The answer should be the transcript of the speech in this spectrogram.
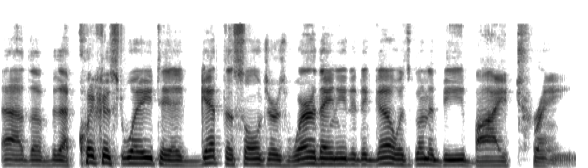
uh, the, the quickest way to get the soldiers where they needed to go is going to be by train.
